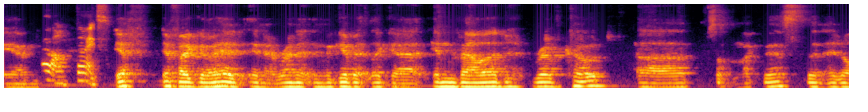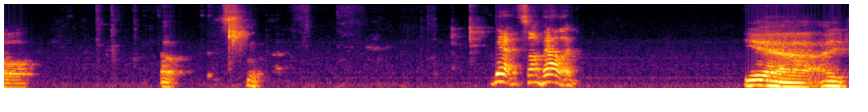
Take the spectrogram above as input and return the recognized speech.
And Oh, nice. if if I go ahead and I run it and we give it like a invalid rev code, uh, something like this, then it'll. Oh, it's- Yeah, it's not valid. yeah, I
